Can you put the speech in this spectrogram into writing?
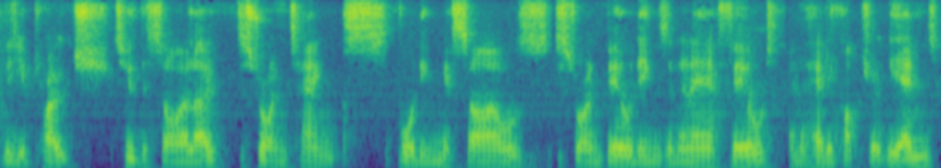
the approach to the silo, destroying tanks, avoiding missiles, destroying buildings and an airfield, and a helicopter at the end.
